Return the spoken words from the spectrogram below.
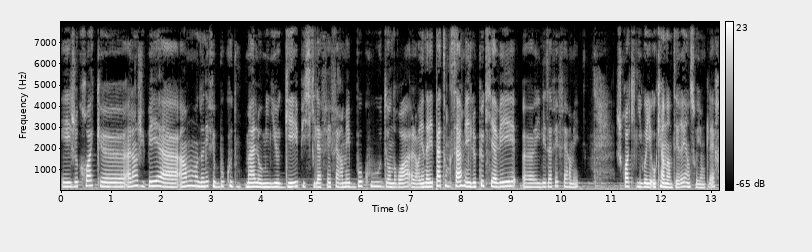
Et je crois que Alain Juppé a à un moment donné fait beaucoup de mal au milieu gay puisqu'il a fait fermer beaucoup d'endroits. Alors il n'y en avait pas tant que ça, mais le peu qu'il y avait, euh, il les a fait fermer. Je crois qu'il y voyait aucun intérêt, hein, soyons clairs.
